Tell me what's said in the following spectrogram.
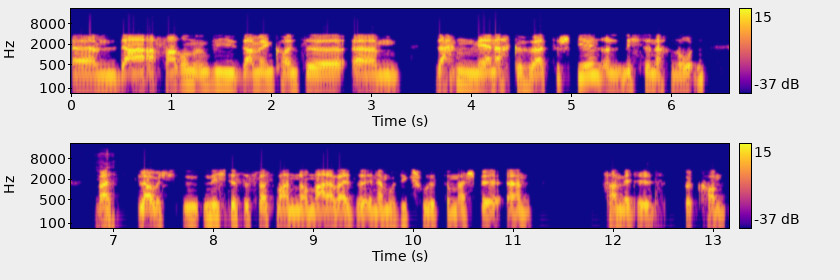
ähm, da Erfahrungen irgendwie sammeln konnte, ähm, Sachen mehr nach Gehör zu spielen und nicht so nach Noten. Ja. was glaube ich nicht das ist, was man normalerweise in der Musikschule zum Beispiel ähm, vermittelt bekommt,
